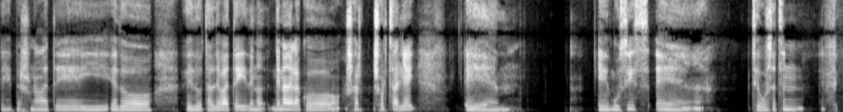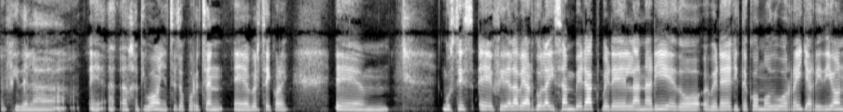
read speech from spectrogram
e, persona batei edo, edo talde batei deno, dena delako sortzailei e, e, guziz e, ze gustatzen fidela e, adjetiboa, baina ez okurritzen e, bertzeik orai. E, guztiz e, fidela behar duela izan berak bere lanari edo bere egiteko modu horrei jarri dion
